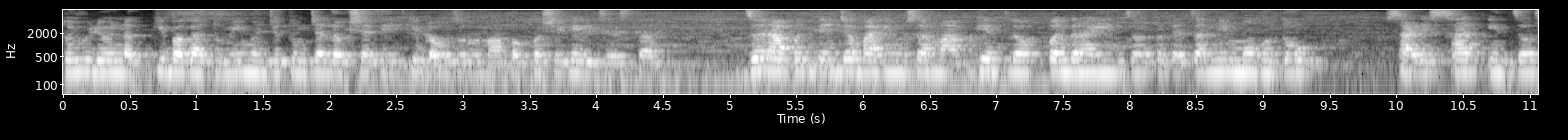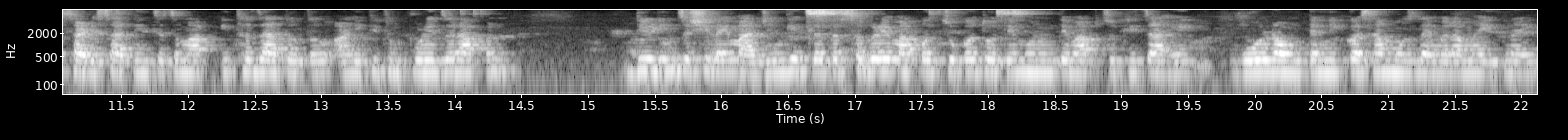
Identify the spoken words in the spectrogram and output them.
तो व्हिडिओ नक्की बघा तुम्ही. म्हणजे तुमच्या लक्षात येईल की ब्लाऊजवरून मापक कसे घ्यायचे असतात. जर आपण त्यांच्या बाहीनुसार माप घेतलं पंधरा इंच तर त्याचा निम्म होतो साडेसात इंच साडेसात इंचचं माप इथं जात होतं आणि तिथून पुढे जर आपण दीड इंच शिलाई मार्जिन घेतलं तर सगळे मापच चुकत होते म्हणून ते माप चुकीचं आहे. गोल राऊंड त्यांनी कसा मोजलाय मला माहीत नाही.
